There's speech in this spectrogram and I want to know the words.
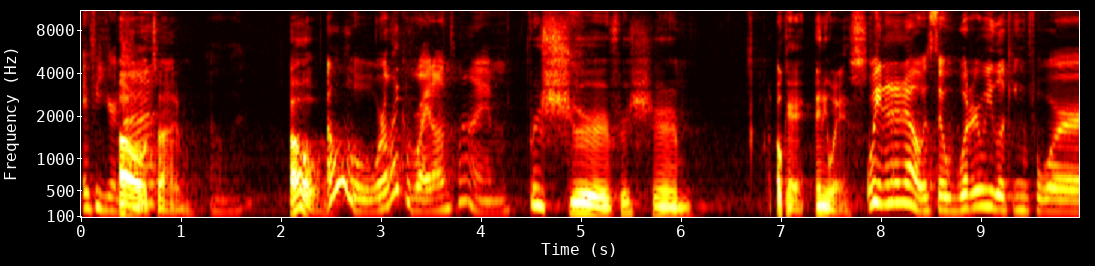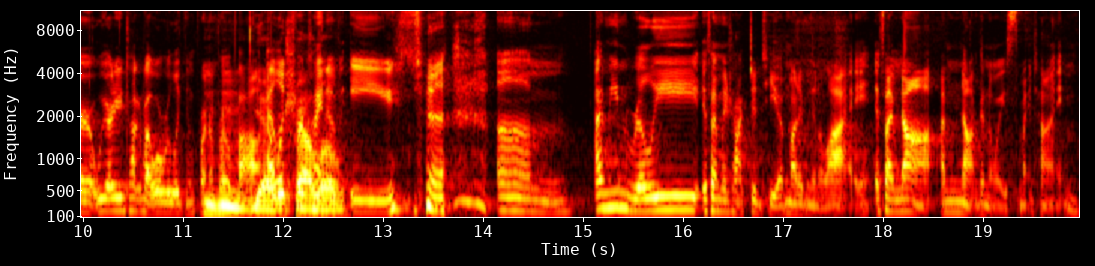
If you're Oh, not, time. Oh, what? Oh, oh, we're like right on time. for sure, for sure. Okay. Anyways, Wait, no, no, no. So, what are we looking for? We already talked about what we're looking for in a profile. Mm-hmm. yeah, I look for kind of age. um, I mean, really, if I'm attracted to you, I'm not even gonna lie. If I'm not, I'm not gonna waste my time.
